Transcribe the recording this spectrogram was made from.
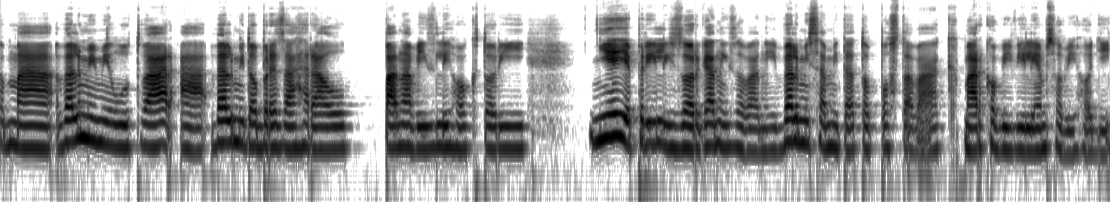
má veľmi milú tvár a veľmi dobre zahral pána Weasleyho, ktorý nie je príliš zorganizovaný. Veľmi sa mi táto postava k Markovi Williamsovi hodí.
